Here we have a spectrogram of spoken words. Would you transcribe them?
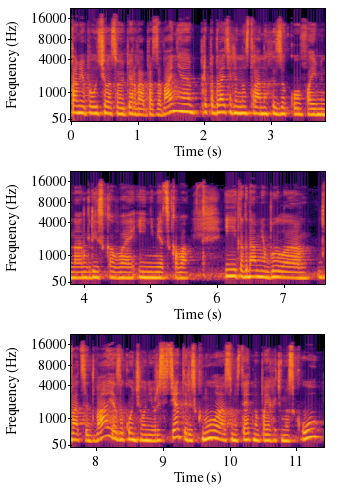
Там я получила свое первое образование преподавателя иностранных языков, а именно английского и немецкого. И когда мне было 22, я закончила университет и рискнула самостоятельно поехать в Москву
